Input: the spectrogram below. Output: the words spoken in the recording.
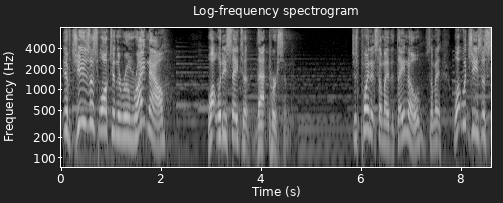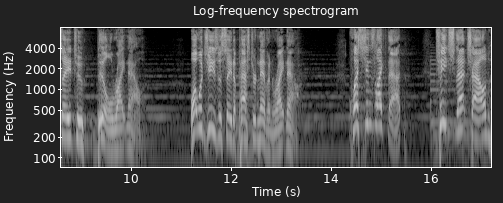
If Jesus walked in the room right now, what would he say to that person? Just point at somebody that they know. Somebody. What would Jesus say to Bill right now? What would Jesus say to Pastor Nevin right now? Questions like that teach that child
